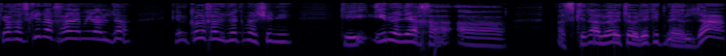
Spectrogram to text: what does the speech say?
ככה הזקנה חיה מן הילדה. כן, כל אחד יונק מהשני. כי אם נניח הזקנה לא יותר יונקת מהילדה,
